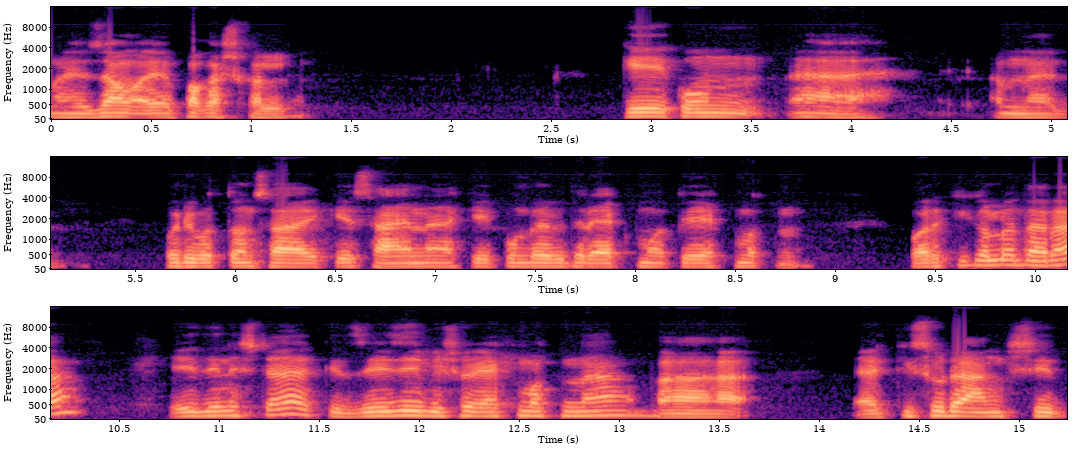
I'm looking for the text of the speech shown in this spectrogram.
মানে প্রকাশ করলেন। কে কোন আপনার পরিবর্তন চায়, কে চায় না, কে কোনটার ভিতরে একমত একমত না। পরে কি করল তারা? এই জিনিসটা যে যে বিষয়ে একমত না বা কিছুটা আংশিক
